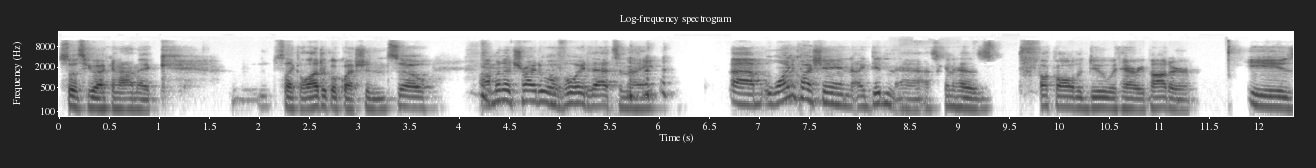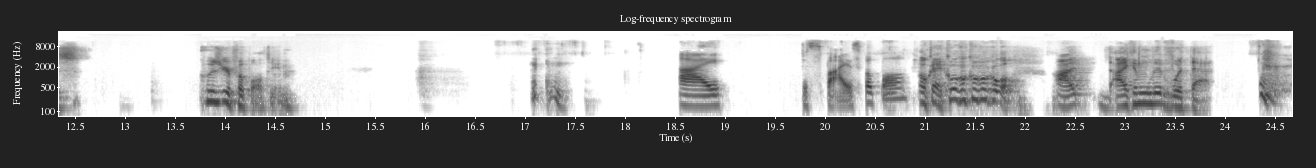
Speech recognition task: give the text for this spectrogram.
socioeconomic, psychological question. So I'm going to try to avoid that tonight. Um, one question I didn't ask and has fuck all to do with Harry Potter is who's your football team? i despise football Okay, cool, cool, cool, cool, cool. I I can live with that.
